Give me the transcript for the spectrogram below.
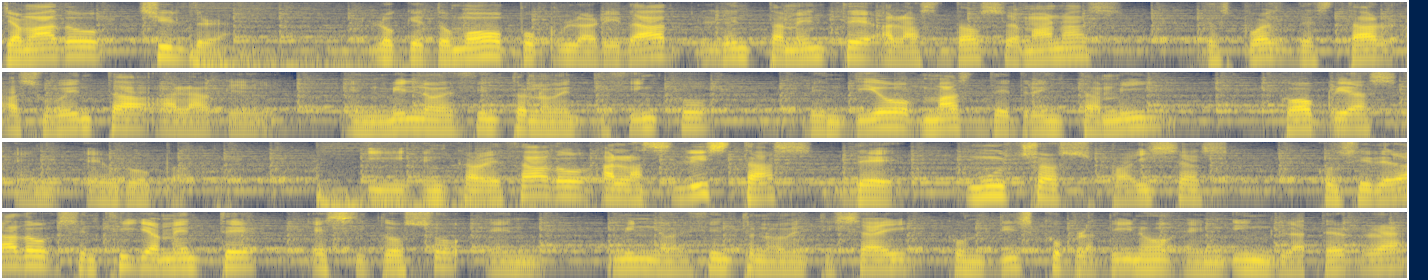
llamado Children lo que tomó popularidad lentamente a las dos semanas después de estar a su venta a la que en 1995 vendió más de 30.000 copias en Europa. Y encabezado a las listas de muchos países, considerado sencillamente exitoso en 1996 con disco platino en Inglaterra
